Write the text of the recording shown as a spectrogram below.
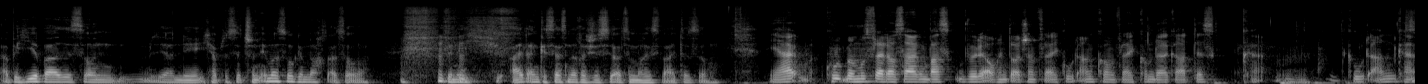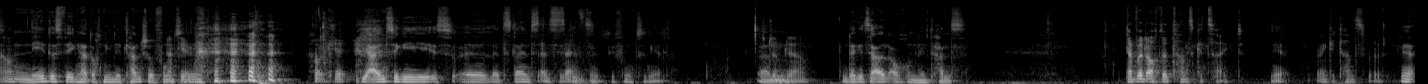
Aber hier war es so ein, ja, nee, ich habe das jetzt schon immer so gemacht, also bin ich alteingesessener Regisseur, also mache ich es weiter so. Ja, gut, man muss vielleicht auch sagen, was würde auch in Deutschland vielleicht gut ankommen. Vielleicht kommt da gerade das gut an, keine Ahnung. Nee, deswegen hat auch nie eine Tanzshow funktioniert. Okay. okay. Die einzige ist äh, Let's Dance, Let's die, Dance. Die, die, funktioniert. Stimmt, ähm, ja. Und da geht es ja halt auch um den Tanz. Da wird auch der Tanz gezeigt. Ja. Wenn getanzt wird. Ja.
